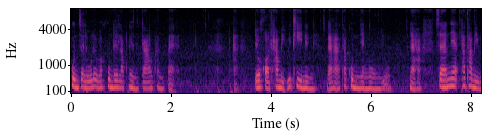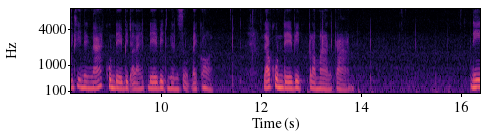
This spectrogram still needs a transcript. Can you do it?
คุณจะรู้เลยว่าคุณได้รับเงินเก้าพันแปดอะเดี๋ยวขอทำอีกวิธีหนึ่งนะคะ ถ้าคุณยังงงอยู่นะคะ ฉะนั้นเนี่ยถ้าทำอีกวิธีหนึ่งนะ คุณเดบิตอะไร เดบิตเงินสดไว้ก่อน แล้วคุณเดบิตประมาณการ หนี้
